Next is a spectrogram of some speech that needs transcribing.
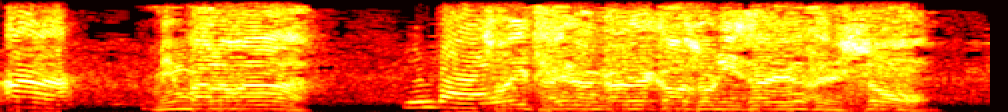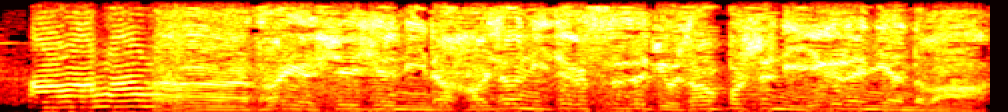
啊，明白了吗？明白。所以台长刚才告诉你，他人很瘦，啊他也谢谢你呢，好像你这个四十九章不是你一个人念的吧？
